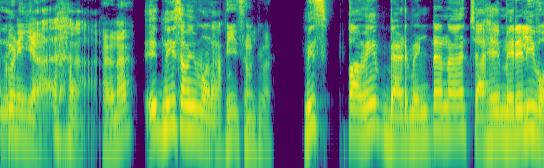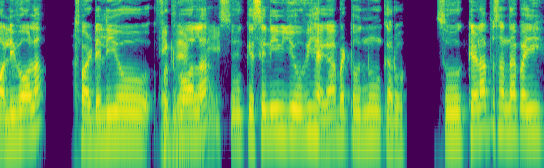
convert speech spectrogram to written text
ਕੋਈ ਨਹੀਂ ਜਾਣਦਾ। ਹਨਾ? ਇਹ ਨਹੀਂ ਸਮਝ ਪਾਉਣਾ ਨਹੀਂ ਸਮਝ ਮਾ ਮੀਨਸ ਭਾਵੇਂ ਬੈਡਮਿੰਟਨ ਆ ਚਾਹੇ ਮੇਰੇ ਲਈ ਵਾਲੀਬਾਲ ਆ ਤੁਹਾਡੇ ਲਈ ਉਹ ਫੁੱਟਬਾਲ ਆ. ਸੋ ਕਿਸੇ ਲਈ ਜੋ ਵੀ ਹੈਗਾ ਬਟ ਉਹਨੂੰ ਕਰੋ। ਸੋ ਕਿਹੜਾ ਪਸੰਦ ਆ ਭਾਈ?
